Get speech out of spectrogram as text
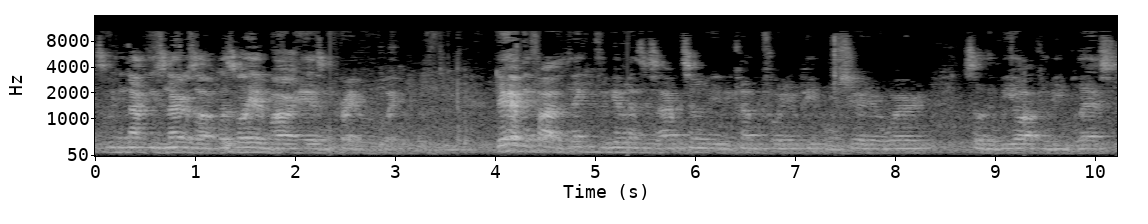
so we can knock these nerves off, let's go ahead and bow our heads and pray real quick. Dear Heavenly Father, thank you for giving us this opportunity to come before your people and share your word so that we all can be blessed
